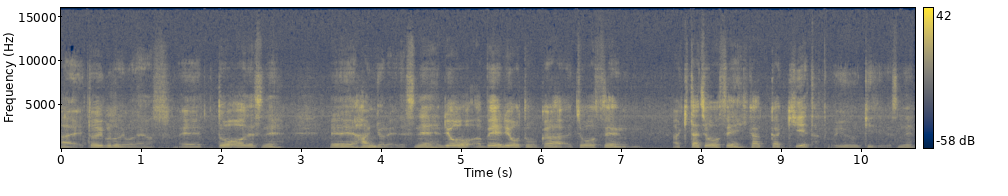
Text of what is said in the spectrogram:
はい。ということでございます。えー、っとですね、えー、ハンギョレですね、両米両党から朝鮮、北朝鮮非核化消えたという記事ですね。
